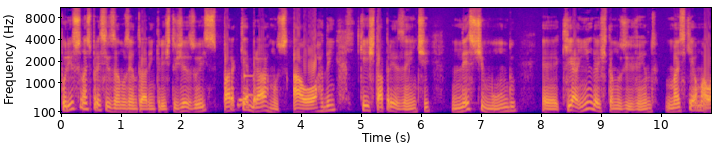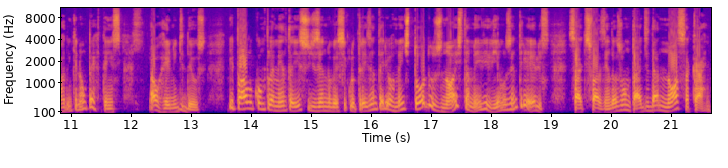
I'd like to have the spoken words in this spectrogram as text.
Por isso, nós precisamos entrar em Cristo Jesus para quebrarmos a ordem que está presente neste mundo é, que ainda estamos vivendo, mas que é uma ordem que não pertence ao reino de Deus. E Paulo complementa isso dizendo no versículo 3: anteriormente, todos nós também vivíamos entre eles, satisfazendo as vontades da nossa carne.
